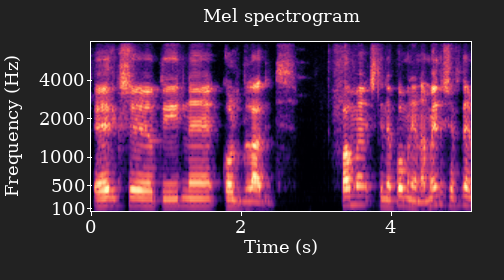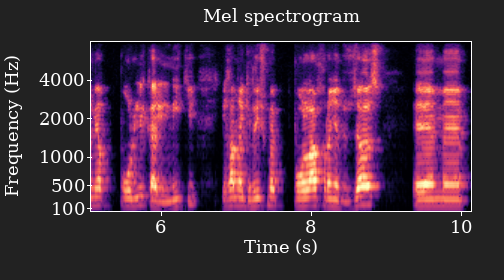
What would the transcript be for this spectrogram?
έδειξε ότι είναι cold-blooded. Πάμε στην επόμενη αναμέτρηση. Αυτή ήταν μια πολύ καλή νίκη. Είχαμε να κερδίσουμε πολλά χρόνια τους Jazz. Ε, με...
